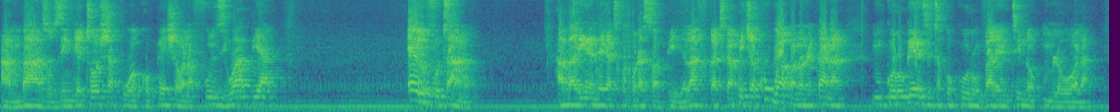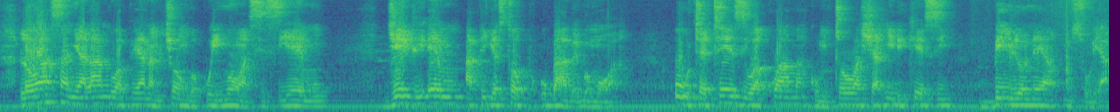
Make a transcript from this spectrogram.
ambazo zingetosha kuwakopesha wanafunzi wapya elfu tano. Habari inaendelea katika ukurasa wa pili. Alafu katika picha kubwa hapa anaonekana mkurugenzi TAKUKURU Valentino Mlowola. Lowassa Nyalandu apeana mchongo kuing'oa CCM. JPM apiga stop ubabe bomoa. Utetezi wa kwama kumtoa shahidi kesi bilionea Msuya.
